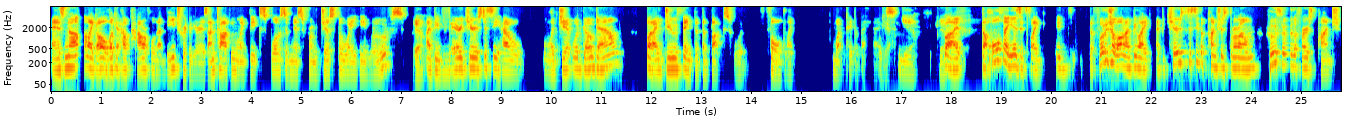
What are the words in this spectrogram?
and it's not like oh look at how powerful that V trigger is. I'm talking like the explosiveness from just the way he moves. Yeah. I'd be very curious to see how legit would go down, but I do think that the Bucks would fold like wet paper bags. Yeah. Yeah. But the whole thing is, it's like it, the footage alone. I'd be like, I'd be curious to see the punches thrown, who threw the first punch,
